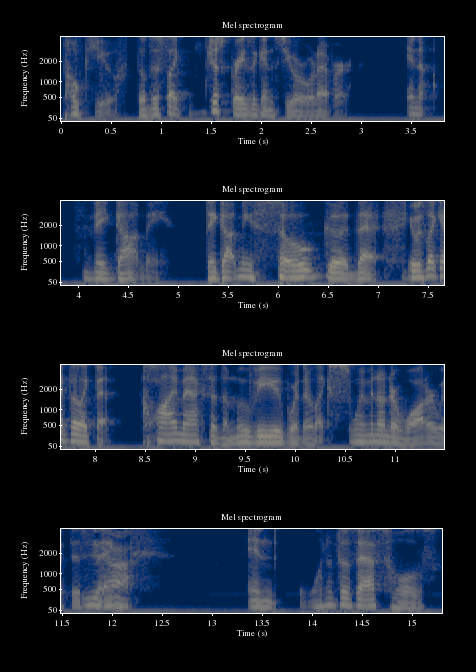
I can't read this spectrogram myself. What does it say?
poke you. They'll just like just graze against you or whatever. And they got me. They got me so good that it was like at the like the climax of the movie where they're like swimming underwater with this thing and one of those assholes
